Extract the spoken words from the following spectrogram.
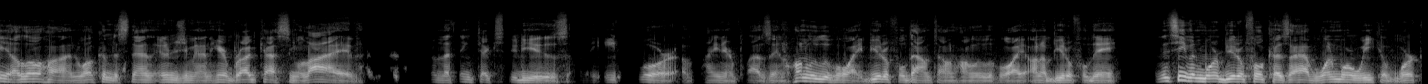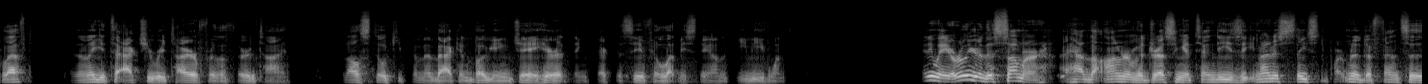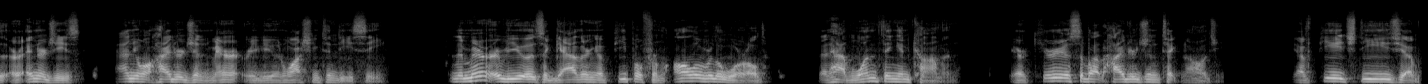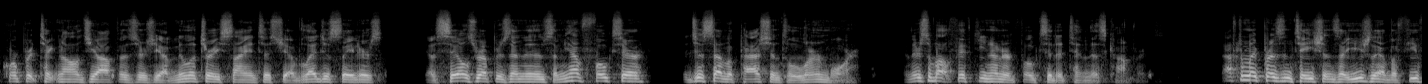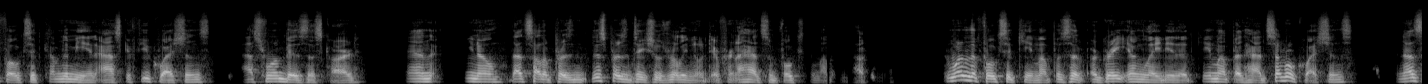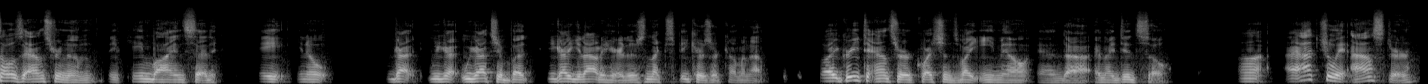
Hey, aloha, and welcome to Stan Energy Man here, broadcasting live from the ThinkTech studios on the eighth floor of Pioneer Plaza in Honolulu, Hawaii. Beautiful downtown Honolulu, Hawaii, on a beautiful day. And it's even more beautiful because I have one more week of work left, and then I get to actually retire for the third time. But I'll still keep coming back and bugging Jay here at ThinkTech to see if he'll let me stay on the TV once Anyway, earlier this summer, I had the honor of addressing attendees at the United States Department of Defense's or Energy's annual Hydrogen Merit Review in Washington, D.C. And the Merit Review is a gathering of people from all over the world that have one thing in common. They are curious about hydrogen technology. You have PhDs, you have corporate technology officers, you have military scientists, you have legislators, you have sales representatives, and you have folks there that just have a passion to learn more. And there's about 1,500 folks that attend this conference. After my presentations, I usually have a few folks that come to me and ask a few questions, ask for a business card, and you know that's how the present. This presentation was really no different. I had some folks come up and talk to me, and one of the folks that came up was a, a great young lady that came up and had several questions. And as I was answering them, they came by and said, "Hey, you know, we got we got we got you, but you got to get out of here. There's next speakers are coming up." So I agreed to answer her questions by email, and, uh, and I did so. Uh, I actually asked her,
